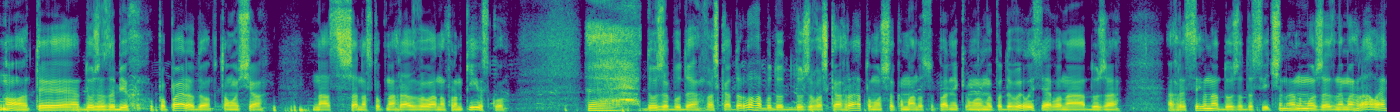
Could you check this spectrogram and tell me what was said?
Ну, ти дуже забіг попереду, тому що у нас ще наступна гра в Івано-Франківську. Дуже буде важка дорога, буде дуже важка гра, тому що команда суперників ми, ми подивилися, вона дуже агресивна, дуже досвідчена. Ну, ми вже з ними грали,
